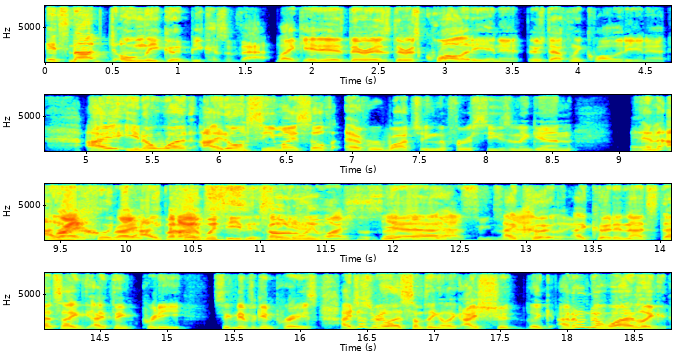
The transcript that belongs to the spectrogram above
it's not only good because of that. Like it is there is there is quality in it. There's definitely quality in it. I you know what? I don't see myself ever watching the first season again. And I right, could right. I but could I would see this totally again. watch the second. Yeah, yes, exactly. I could, I could, and that's that's I I think pretty significant praise. I just realized something like I should like I don't know why like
